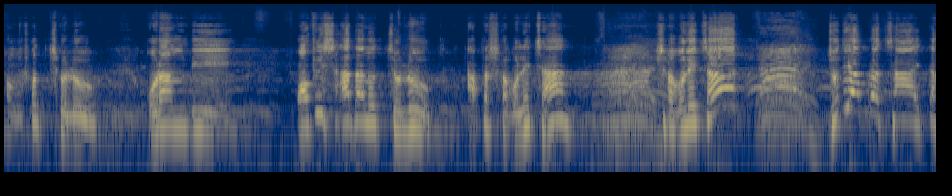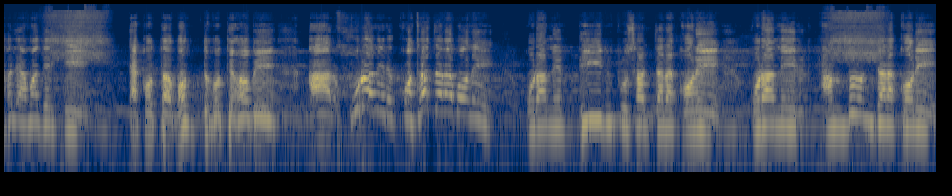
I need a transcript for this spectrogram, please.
সংসদ চলুক কোরআন দিয়ে অফিস আদালত চলুক আপনার সকলে চান? সকলে চান? যদি আমরা চাই তাহলে আমাদেরকে একতাবদ্ধ হতে হবে। আর কোরআনের কথা যারা বলে, কোরআনের দিন প্রসার যারা করে, কোরআনের আন্দোলন যারা করে,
